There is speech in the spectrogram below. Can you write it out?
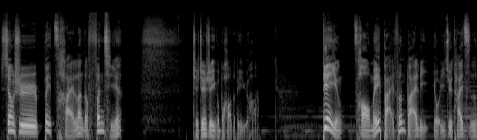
像是被踩烂的番茄。这真是一个不好的比喻哈。电影《草莓百分百》里有一句台词：“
